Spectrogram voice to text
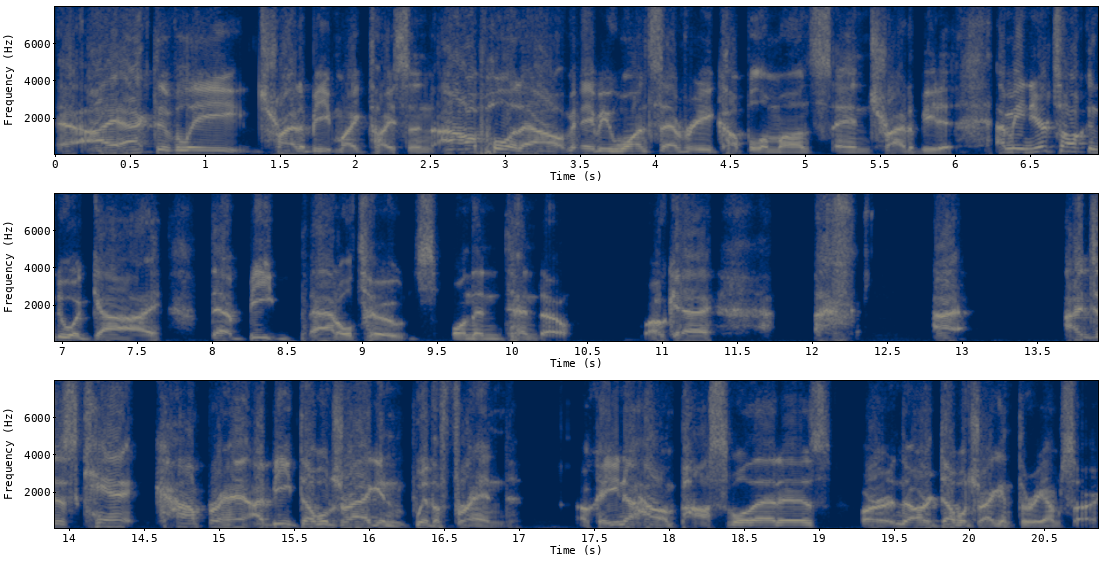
I actively try to beat Mike Tyson. I'll pull it out maybe once every couple of months and try to beat it. I mean, you're talking to a guy that beat Battletoads on the Nintendo. Okay? I I just can't comprehend. I beat Double Dragon with a friend. Okay, you know how impossible that is? Or or Double Dragon 3, I'm sorry.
